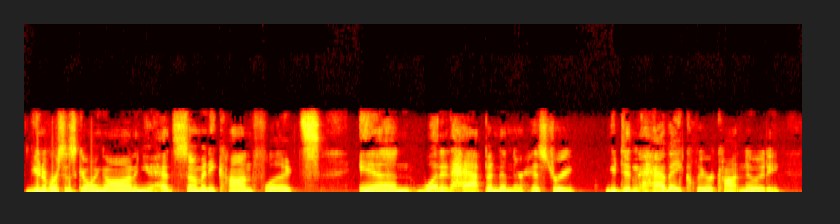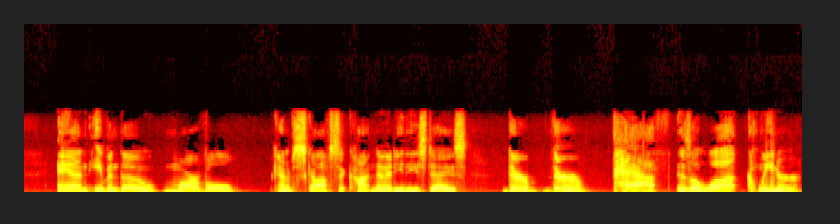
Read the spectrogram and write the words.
universes going on, and you had so many conflicts in what had happened in their history. You didn't have a clear continuity, and even though Marvel kind of scoffs at continuity these days, their their path is a lot cleaner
